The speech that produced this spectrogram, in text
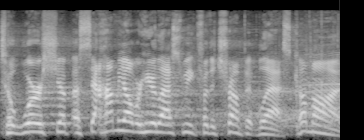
to worship. A sound. How many y'all were here last week for the trumpet blast? Come on.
